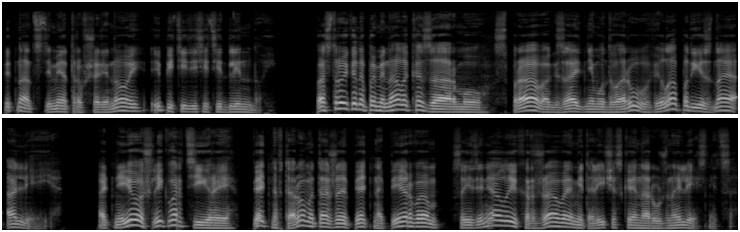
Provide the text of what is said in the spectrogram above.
15 метров шириной и 50 длиной. Постройка напоминала казарму. Справа к заднему двору вела подъездная аллея. От нее шли квартиры, Пять на втором этаже, пять на первом, соединяла их ржавая металлическая наружная лестница.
